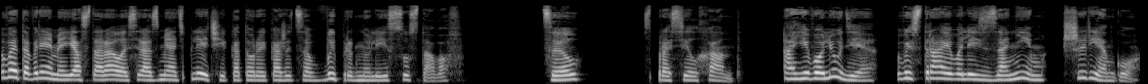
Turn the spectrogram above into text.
В это время я старалась размять плечи, которые, кажется, выпрыгнули из суставов. «Цел?» — спросил Хант. А его люди выстраивались за ним в шеренгу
